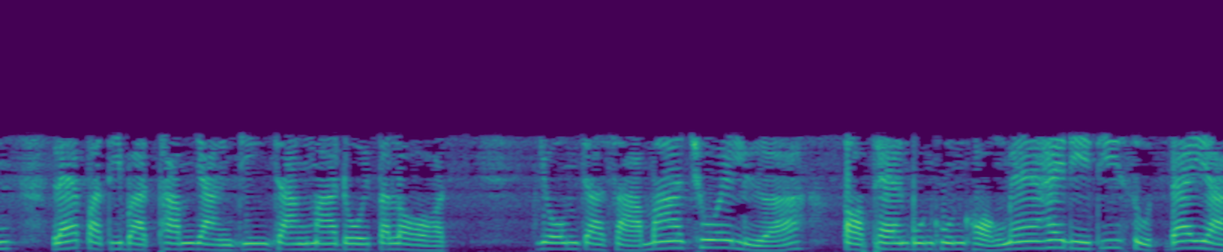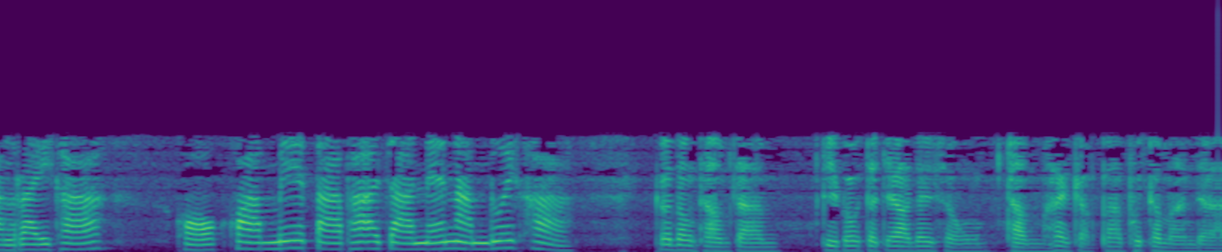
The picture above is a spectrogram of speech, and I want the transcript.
ล และปฏิบัติธรรมอย่างจริงจังมาโดยตลอด โยมจะสามารถช่วยเหลือ ตอบแทนบุญคุณของแม่ให้ดีที่สุดได้อย่างไรคะ ขอความเมตตาพระอาจารย์แนะนำด้วยค่ะ ก็ต้องทำตามที่พระพุทธเจ้าได้ทรงทำให้กับพระพุทธมารดา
